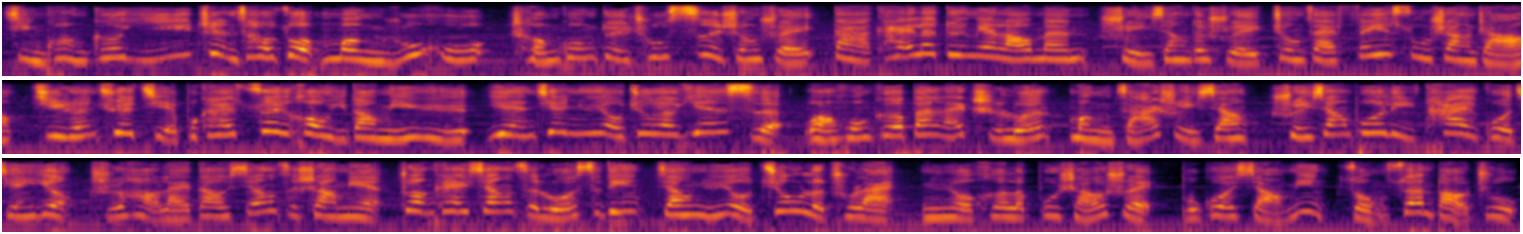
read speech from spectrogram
镜框哥一阵操作猛如虎，成功兑出四升水，打开了对面牢门。水箱的水正在飞速上涨，几人却解不开最后一道谜语。眼见女友就要淹死，网红哥搬来齿轮猛砸水箱，水箱玻璃。太过坚硬，只好来到箱子上面撞开箱子螺丝钉，将女友救了出来。女友喝了不少水，不过小命总算保住。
